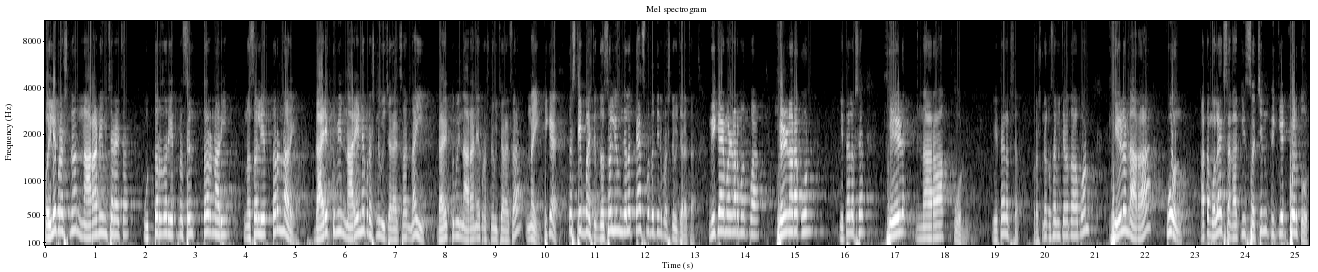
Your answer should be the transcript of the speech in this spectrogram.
पहिले प्रश्न नाराने विचारायचा. उत्तर जर येत नसेल तर नारी नसेल येत तर नारे. डायरेक्ट तुम्ही नारेने प्रश्न विचारायचा नाही. डायरेक्ट तुम्ही नाराने प्रश्न विचारायचा नाही. ठीक आहे? तर स्टेप बाय स्टेप जसं लिहून दिलं त्याच पद्धतीने प्रश्न विचारायचा. मी काय म्हणणार मग पहा? खेळणारा कोण? येतं लक्षात? खेळणारा कोण? येतं लक्षात? प्रश्न कसा विचारतो आपण? खेळणारा कोण? आता मला एक सांगा की सचिन क्रिकेट खेळतो.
